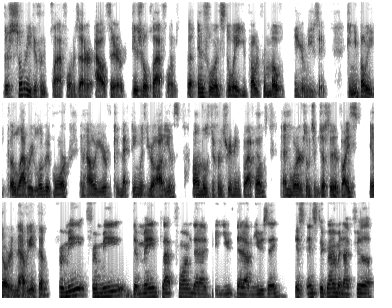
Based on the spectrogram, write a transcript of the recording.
there's so many different platforms that are out there, digital platforms that influence the way you probably promote your music. Can you probably elaborate a little bit more on how you're connecting with your audience on those different streaming platforms, and what are some suggested advice in order to navigate them? for me for me the main platform that i be that i'm using is instagram and i feel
